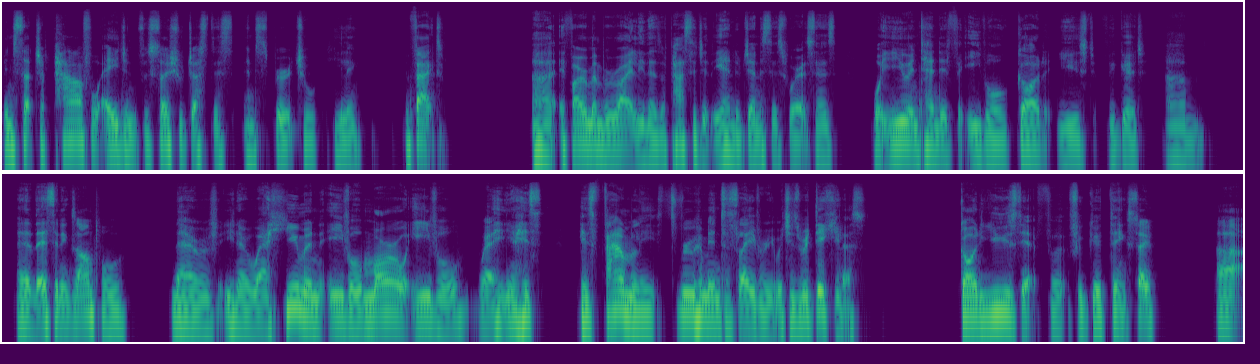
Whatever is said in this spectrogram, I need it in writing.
been such a powerful agent for social justice and spiritual healing. In fact, uh, if I remember rightly, there's a passage at the end of Genesis where it says, What you intended for evil, God used for good. Um, uh, it's an example there of, you know, where human evil, moral evil, where you know, his, his family threw him into slavery, which is ridiculous. God used it for, for good things. So uh,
